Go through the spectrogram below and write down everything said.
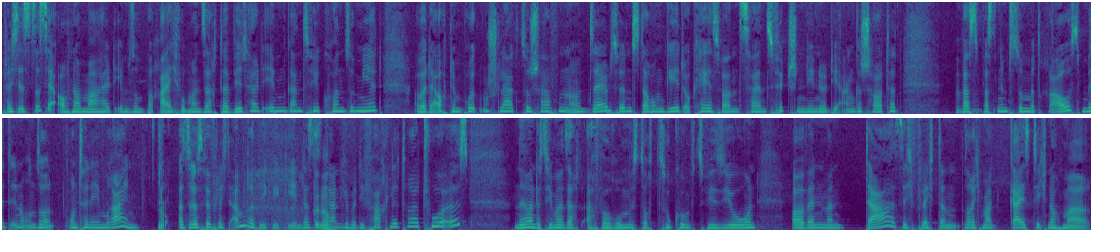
Vielleicht ist das ja auch nochmal halt eben so ein Bereich, wo man sagt, da wird halt eben ganz viel konsumiert, aber da auch den Brückenschlag zu schaffen und selbst wenn es darum geht, okay, es war ein Science Fiction, den du dir angeschaut hast, was, was nimmst du mit raus, mit in unser Unternehmen rein? Ja. Also, dass wir vielleicht andere Wege gehen, dass Genau. es gar nicht über die Fachliteratur ist, ne, und dass jemand sagt, ach, warum ist doch Zukunftsvision? Aber wenn man da sich vielleicht dann, sag ich mal, geistig nochmal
